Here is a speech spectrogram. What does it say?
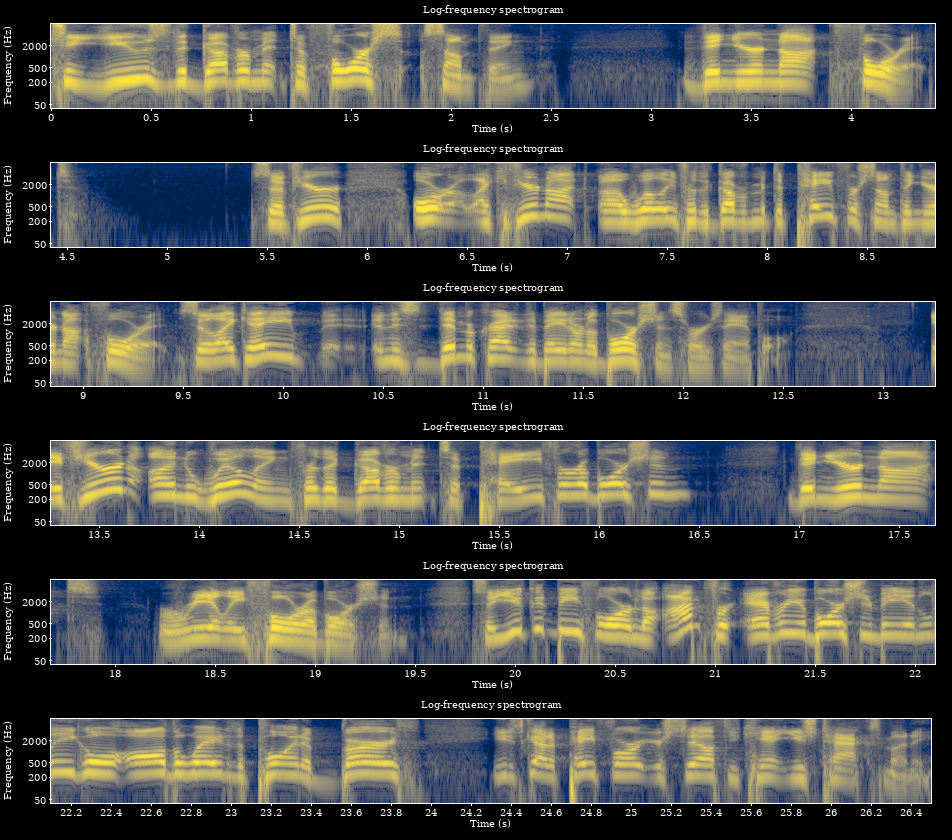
to use the government to force something, then you're not for it. So if you're, or like if you're not uh, willing for the government to pay for something, you're not for it. So like they in this Democratic debate on abortions, for example, if you're unwilling for the government to pay for abortion, then you're not really for abortion. So you could be for, I'm for every abortion being legal all the way to the point of birth. You just got to pay for it yourself. You can't use tax money.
